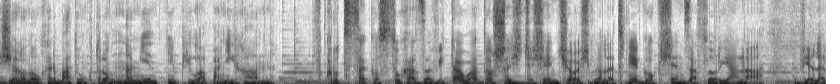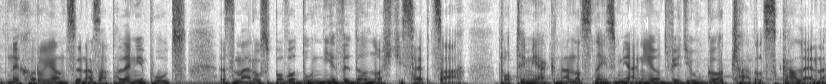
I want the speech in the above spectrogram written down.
zieloną herbatą, którą namiętnie piła pani Han. Wkrótce Kostucha zawitała do 68-letniego księdza Floriana. Wielebny chorujący na zapalenie płuc zmarł z powodu niewydolności serca. Po tym jak na nocnej zmianie odwiedził go Charles Cullen,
